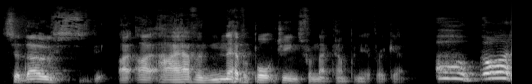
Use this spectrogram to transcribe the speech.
so those, I, I, I haven't never bought jeans from that company ever again. Oh God!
